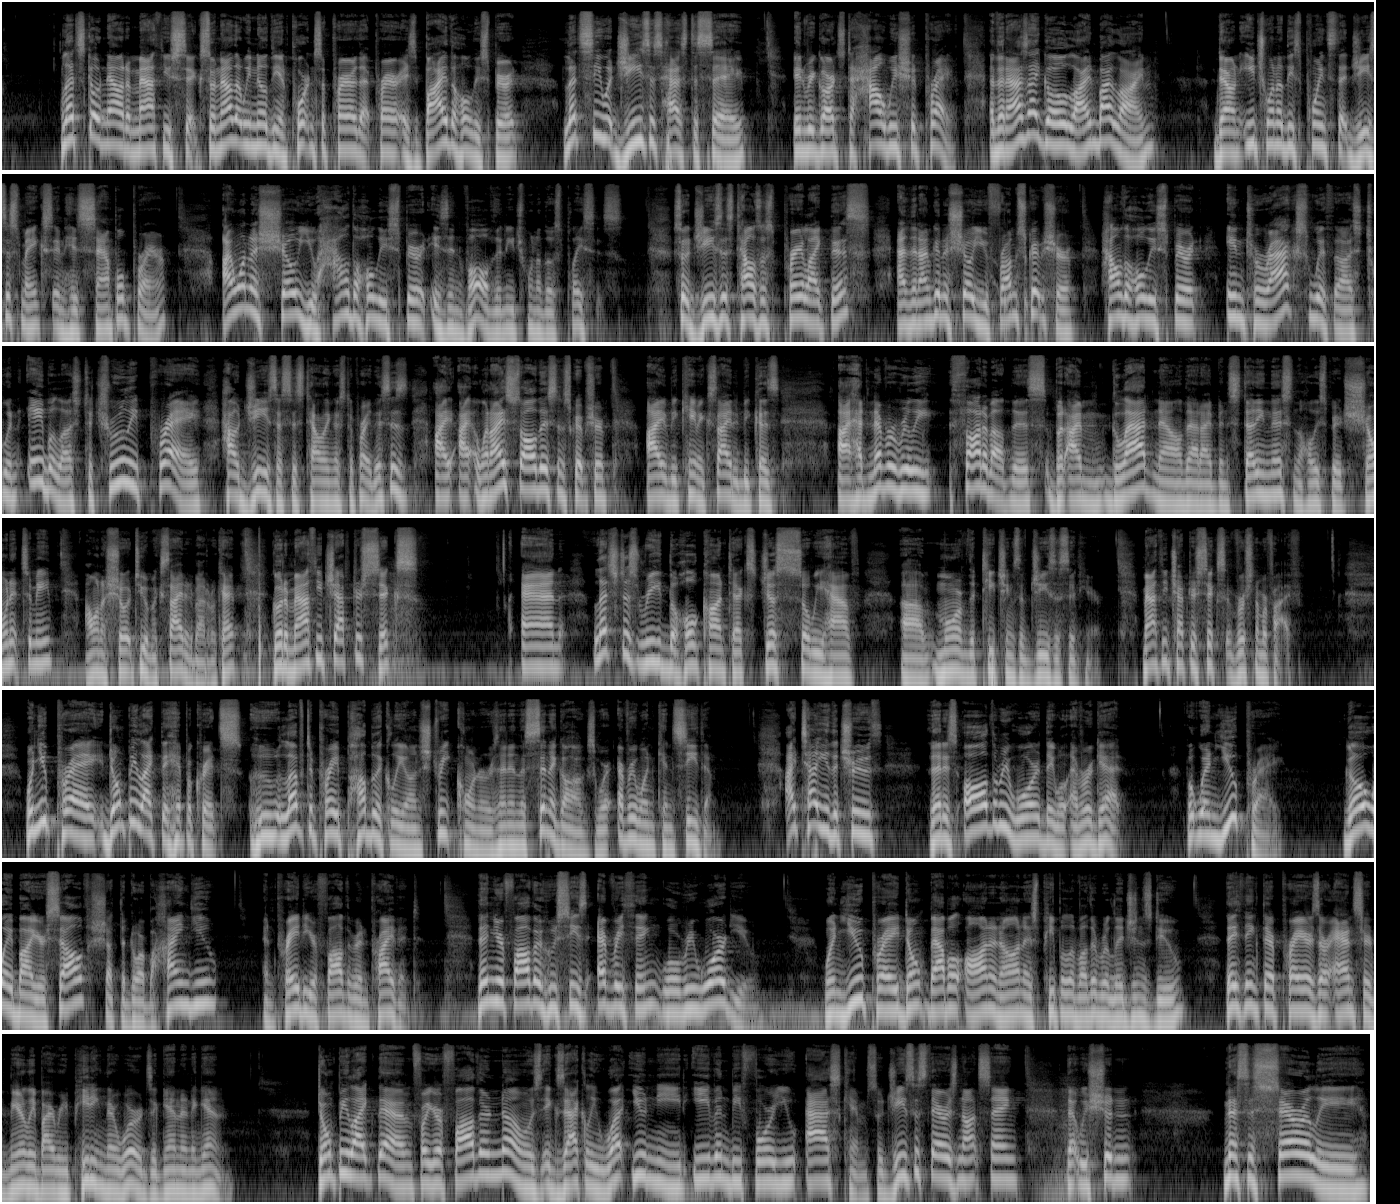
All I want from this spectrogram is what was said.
let's go now to Matthew 6. So now that we know the importance of prayer, that prayer is by the Holy Spirit, let's see what Jesus has to say in regards to how we should pray. And then as I go line by line down each one of these points that Jesus makes in his sample prayer, I want to show you how the Holy Spirit is involved in each one of those places. So Jesus tells us pray like this, and then I'm going to show you from Scripture how the Holy Spirit interacts with us to enable us to truly pray how Jesus is telling us to pray. This is I, I when I saw this in Scripture, I became excited because I had never really thought about this, but I'm glad now that I've been studying this and the Holy Spirit's shown it to me. I want to show it to you. I'm excited about it, okay? Go to Matthew chapter 6, and let's just read the whole context just so we have uh, more of the teachings of Jesus in here. Matthew chapter 6, verse number 5. When you pray, don't be like the hypocrites who love to pray publicly on street corners and in the synagogues where everyone can see them. I tell you the truth, that is all the reward they will ever get. But when you pray, go away by yourself, shut the door behind you, and pray to your Father in private. Then your Father who sees everything will reward you. When you pray, don't babble on and on as people of other religions do. They think their prayers are answered merely by repeating their words again and again. Don't be like them, for your Father knows exactly what you need even before you ask Him. So Jesus there is not saying that we shouldn't necessarily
